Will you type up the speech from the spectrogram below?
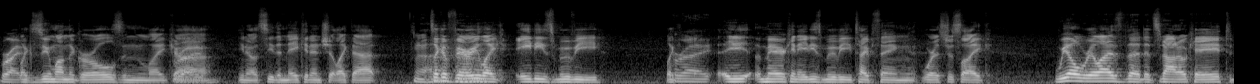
Right. like zoom on the girls and like uh, you know see the naked and shit like that. It's Uh-huh, like a very uh-huh. like '80s movie, like Right. a- American '80s movie type thing, where it's just like we all realize that it's not okay to.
